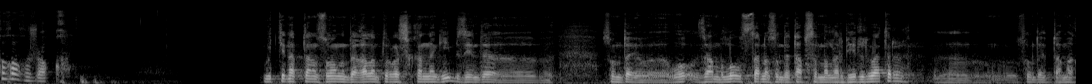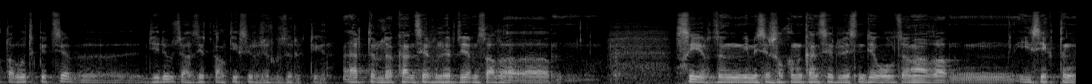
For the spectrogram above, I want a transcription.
құқығы жоқ. өткен аптаның соңында ғаламторға шыққаннан кейін біз енді сондай жамбыл облыстарына сондай тапсырмалар беріліп жатыр сондай тамақтар өтіп кетсе дереу жаңағы зертханалық тексеру жүргізу керек деген. Әртүрлі консервілерде мысалы сиырдың немесе жылқының консервілесінде ол жаңағы есектің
